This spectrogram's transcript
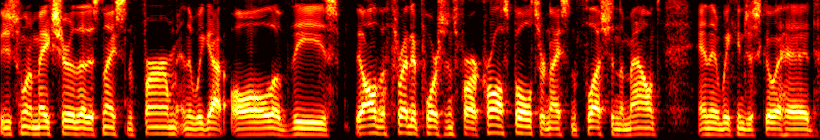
we just wanna make sure that it's nice and firm and that we got all of these, all the threaded portions for our cross bolts are nice and flush in the mount. And then we can just go ahead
